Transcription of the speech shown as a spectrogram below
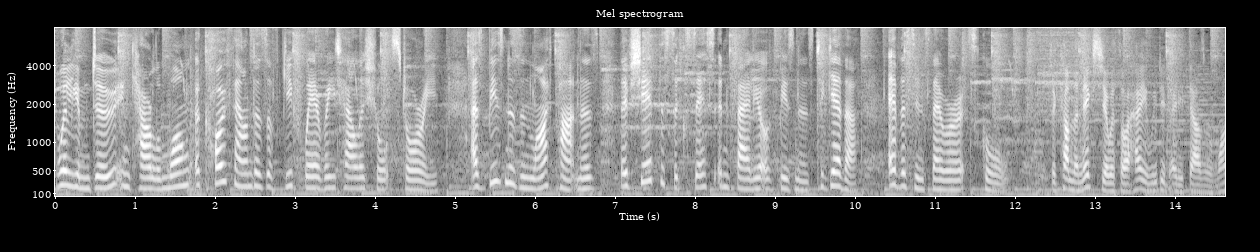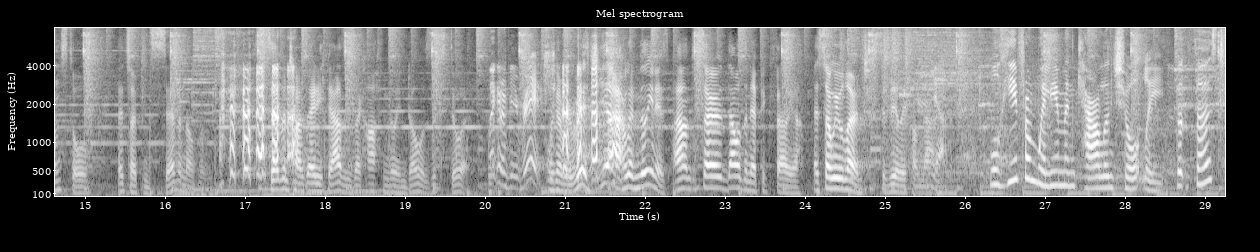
William Du and Carolyn Wong are co founders of giftware retailer Short Story. As business and life partners, they've shared the success and failure of business together ever since they were at school. To come the next year, we thought, hey, we did 80,000 with one store. Let's open seven of them. seven times 80,000 is like half a million dollars. Let's do it. We're going to be rich. We're going to be rich. yeah, we're millionaires. Um, so that was an epic failure. And so we learned severely from that. Yeah. We'll hear from William and Carolyn shortly, but first,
